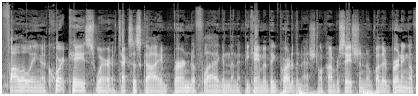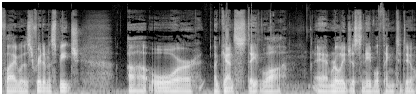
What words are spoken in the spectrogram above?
following a court case where a Texas guy burned a flag, and then it became a big part of the national conversation of whether burning a flag was freedom of speech uh, or against state law. And really just an evil thing to do.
